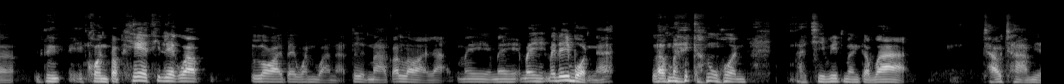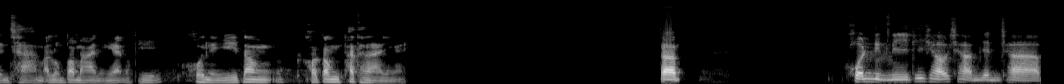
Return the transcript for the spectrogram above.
อคนประเภทที่เรียกว่าลอยไปวันๆอะ ตื่นมาก็ลอยละไม่ไม่ไม่ไม่ได้บ่นนะแล้วไม่ได้กังวลแต่ชีวิตเหมือนกับว่า เช้าชามเย็นชามอารมณ์ประมาณอย่างเงี้ยหลวงพี่ คนอย่างนี้ต้องเขาต้องพัฒนายังไง ครับ คนอย่างนี้ที่เช้าชามเย็นชาม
